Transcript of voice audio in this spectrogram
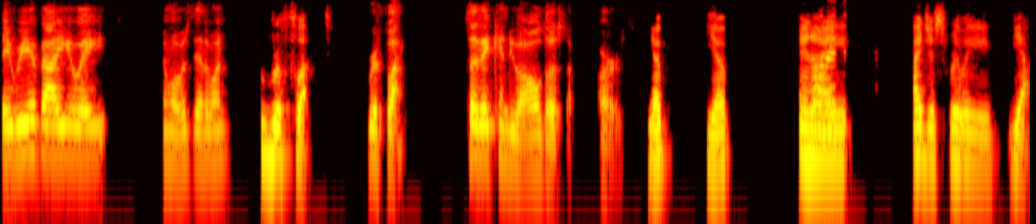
yeah. they reevaluate, and what was the other one? Reflect. Reflect. So they can do all those R's. Yep. Yep. And well, I, I, I just really, yeah,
